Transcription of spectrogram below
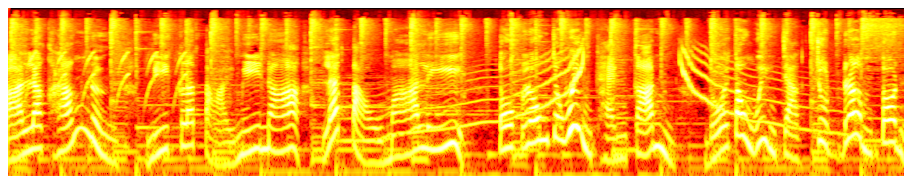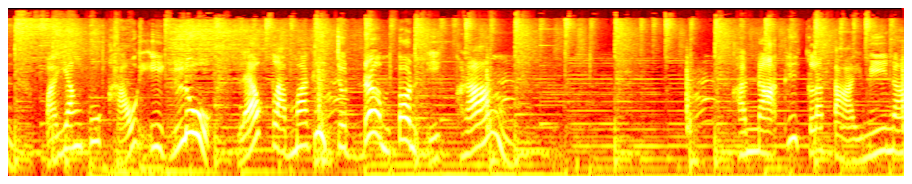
การละครั้งหนึ่ง มีกระต่ายมีนาและเต่ามาลี ตกลงจะวิ่งแข่งกัน โดยต้องวิ่งจากจุดเริ่มต้น ไปยังภูเขาอีกลูก แล้วกลับมาที่จุดเริ่มต้นอีกครั้ง ขณะที่กระต่ายมีนา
